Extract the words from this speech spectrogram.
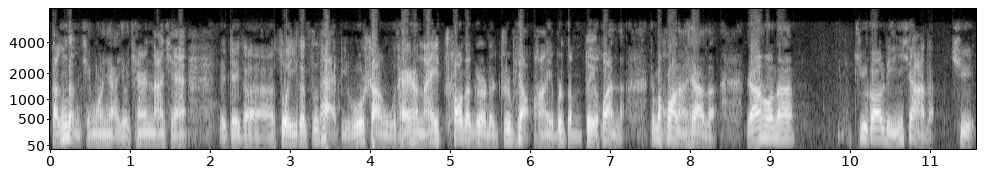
等等情况下，有钱人拿钱，这个做一个姿态，比如上舞台上拿一超大个的支票，好像也不是怎么兑换的，这么晃两下子，然后呢，居高临下的去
